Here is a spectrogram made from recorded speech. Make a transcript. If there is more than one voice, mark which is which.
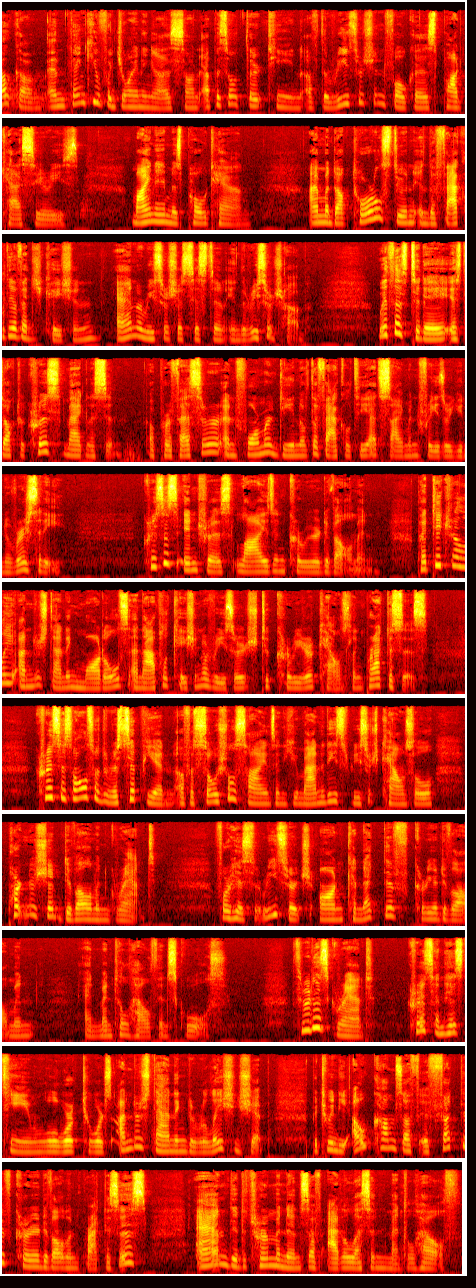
Speaker 1: Welcome, and thank you for joining us on episode 13 of the Research in Focus podcast series. My name is Po Tan. I'm a doctoral student in the Faculty of Education and a research assistant in the Research Hub. With us today is Dr. Kris Magnusson, a professor and former dean of the faculty at Simon Fraser University. Kris's interest lies in career development, particularly understanding models and application of research to career counseling practices. Kris is also the recipient of a Social Science and Humanities Research Council Partnership Development Grant for his research on connective career development and mental health in schools. Through this grant, Kris and his team will work towards understanding the relationship between the outcomes of effective career development practices and the determinants of adolescent mental health.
